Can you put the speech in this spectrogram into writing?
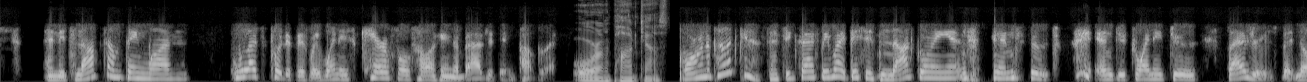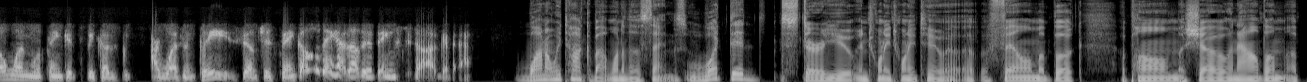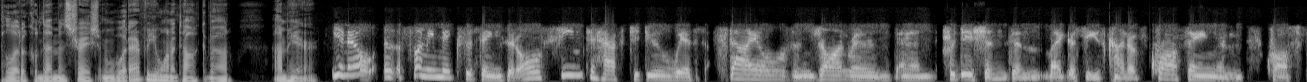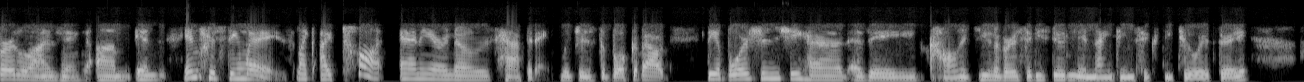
And it's not something one well, let's put it this way one is careful talking about it in public. Or on a podcast. Or on a podcast. That's exactly right. This is not going in, into, into 22 pleasures, but no one will think it's because I wasn't pleased. They'll just think, oh, they had other things to talk about. Why don't we talk about one of those things? What did stir you in 2022? A, a film, a book, a poem, a show, an album, a political demonstration, whatever you want to talk about. I'm here. You know, a funny mix of things that all seem to have to do with styles and genres and traditions and legacies kind of crossing and cross fertilizing um, in interesting ways. Like I taught Annie Ernaux's Happening, which is the book about the abortion she had as a college university student in 1962 or 3.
